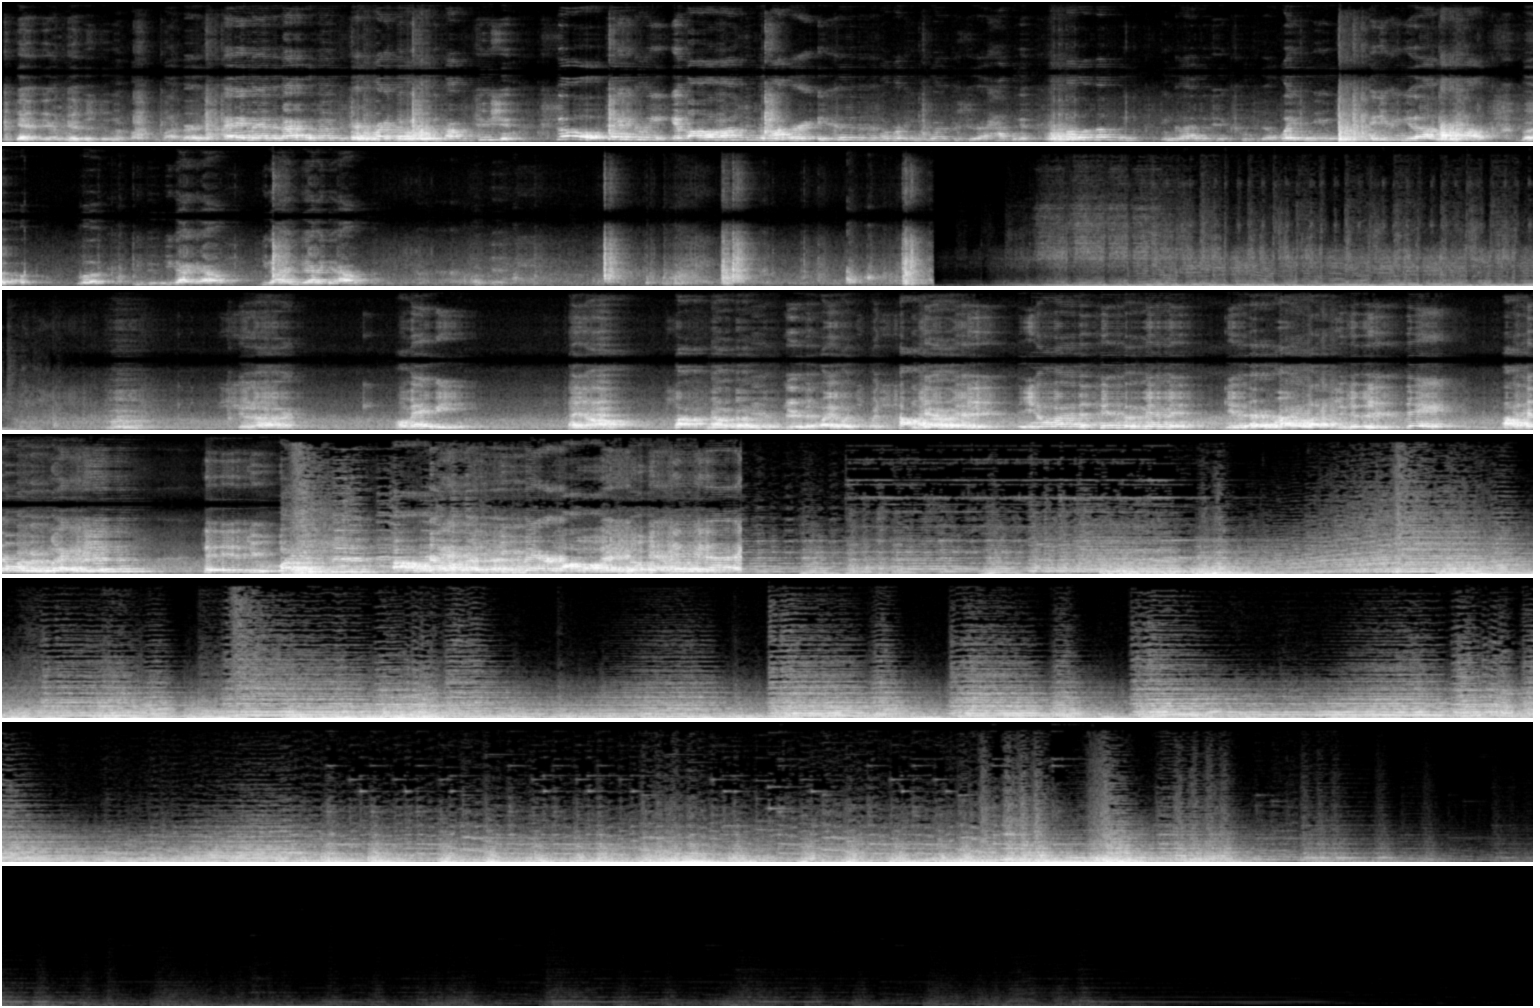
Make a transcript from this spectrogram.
You can't be on here. This isn't a public library. Hey, man, the Ninth Amendment protects right down to the Constitution. So, technically, if I want my house to be a library, it could because I'm working toward the pursuit of happiness. So I would lovely and gladly take this computer away from you, and you can get out of my house. But, Look, you do, you gotta get out. You gotta, you gotta get out. to this day. I don't care about the election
